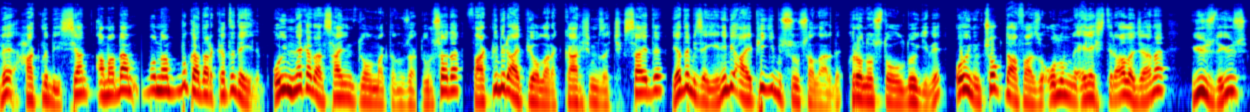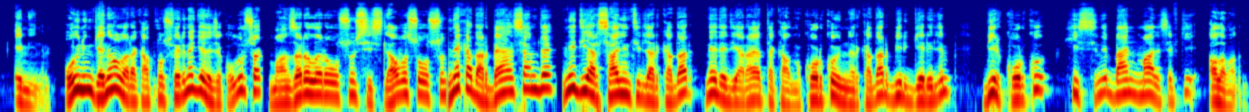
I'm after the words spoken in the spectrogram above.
ve haklı bir isyan ama ben buna bu kadar katı değilim. Oyun ne kadar Silent Hill olmaktan uzak dursa da farklı bir IP olarak karşımıza çıksaydı ya da bize yeni bir IP gibi sunsalardı Kronos'ta olduğu gibi oyunun çok daha fazla olumlu eleştiri alacağına %100 eminim. Oyunun genel olarak atmosferine gelecek olursak manzaraları olsun, sisli havası olsun ne kadar beğensem de ne diğer Silent Hill'ler kadar ne de diğer hayatta kalma korku oyunları kadar bir gerilim, bir korku hissini ben maalesef ki alamadım.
